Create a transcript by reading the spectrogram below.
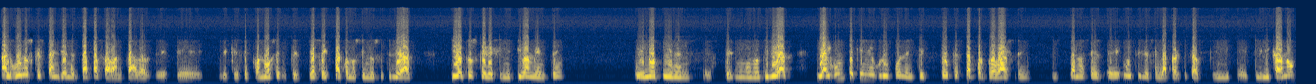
algunos que están ya en etapas avanzadas de, que se conoce, que ya se va conociendo su utilidad, y otros que definitivamente eh, no tienen este, ninguna utilidad, y algún pequeño grupo en el que creo que está por probarse van a ser eh, útiles en la práctica eh, clínica o no,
